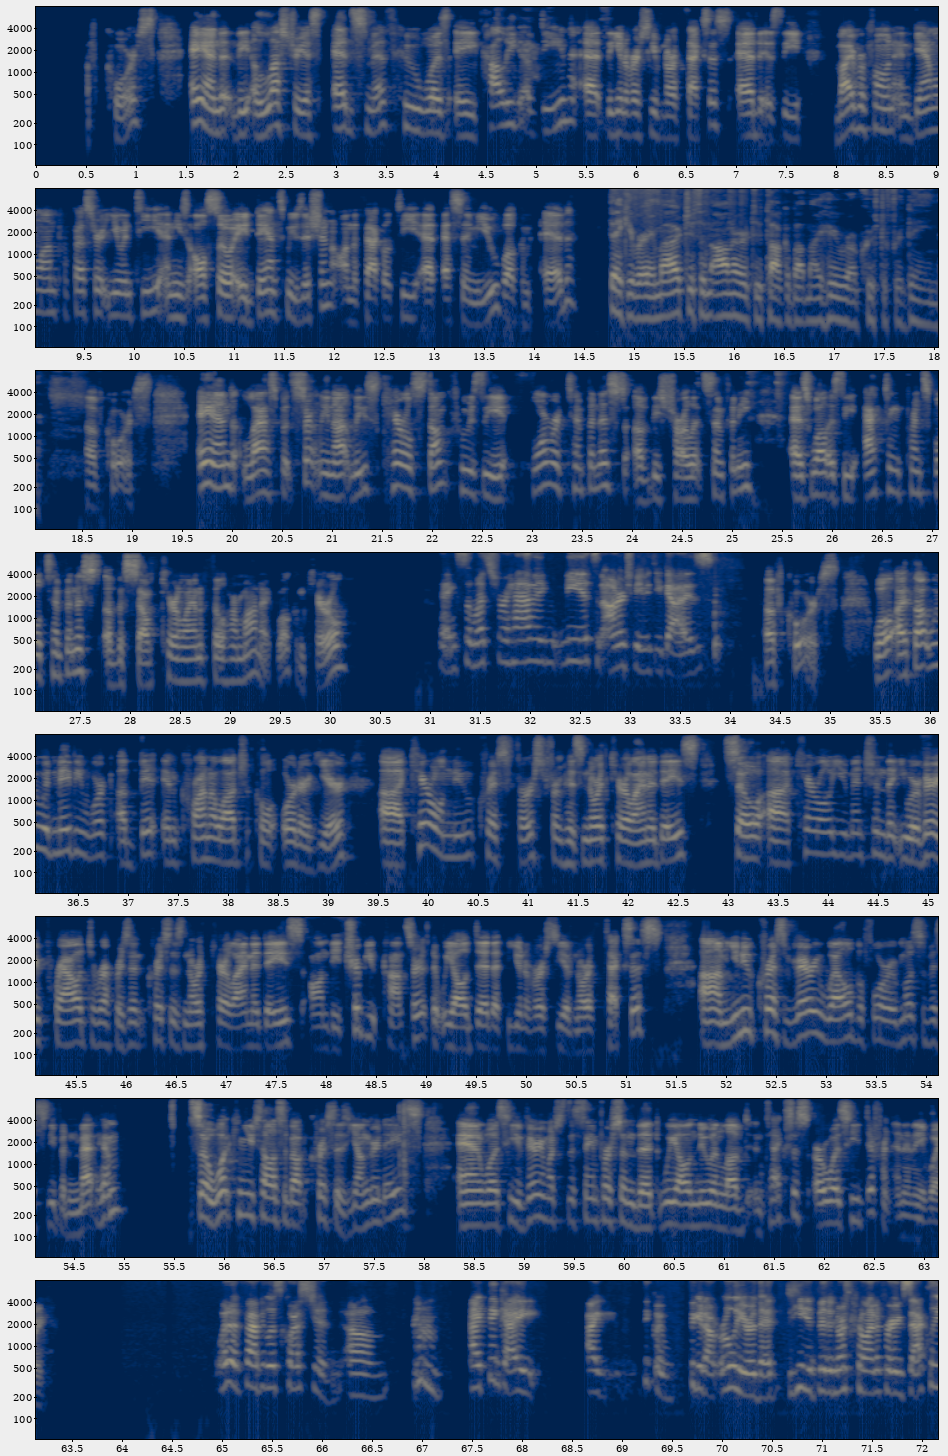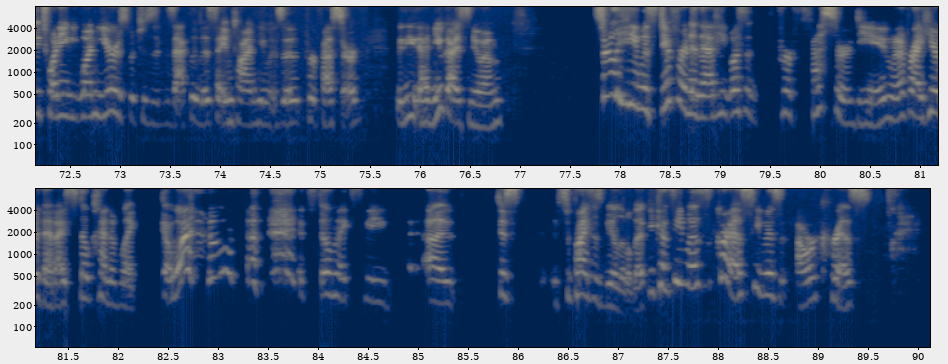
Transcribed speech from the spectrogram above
Of course. And the illustrious Ed Smith, who was a colleague of Deane at the University of North Texas. Ed is the vibraphone and gamelan professor at UNT, and he's also a dance musician on the faculty at SMU. Welcome, Ed. Thank you very much. It's an honor to talk about my hero, Christopher Deane. Of course. And last but certainly not least, Carol Stumpf, who is the former timpanist of the Charlotte Symphony, as well as the acting principal timpanist of the South Carolina Philharmonic. Welcome, Carol. Thanks so much for having me. It's an honor to be with you guys. Of course. Well, I thought we would maybe work a bit in chronological order here. Uh, Carol knew Chris first from his North Carolina days. So, uh, Carol, you mentioned that you were very proud to represent Chris's North Carolina days on the tribute concert that we all did at the University of North Texas. Um, you knew Chris very well before most of us even met him. So, what can you tell us about Chris's younger days? And was he very much the same person that we all knew and loved in Texas, or was he different in any way? What a fabulous question. Um, I think I, I think I figured out earlier that he had been in North Carolina for exactly 21 years, which is exactly the same time he was a professor with you, and you guys knew him. Certainly, he was different in that he wasn't Professor Deane. Whenever I hear that, I still kind of like go, "What?" it still makes me uh, just surprises me a little bit because he was Chris. He was our Chris.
